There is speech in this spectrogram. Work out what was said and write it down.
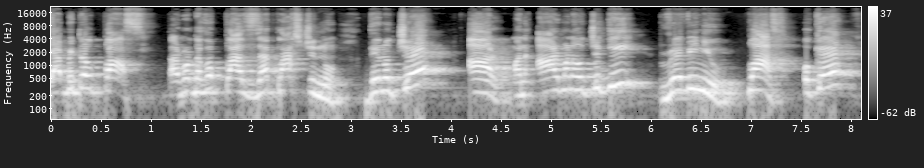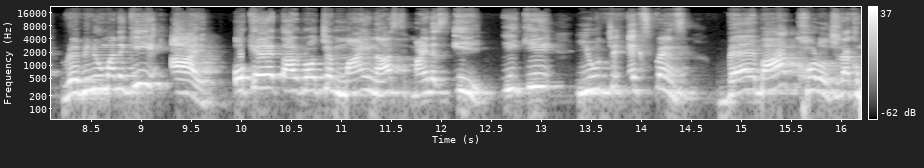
ক্যাপিটাল প্লাস তারপর দেখো প্লাস যা প্লাস চিহ্ন। দেন হচ্ছে আর মানে আর মানে হচ্ছে কি? রেভিনিউ প্লাস ওকে রেভিনিউ মানে কি? আয় ওকে তারপর হচ্ছে মাইনাস মাইনাস ই ই কি? ই হচ্ছে এক্সপেন্স ব্যয় বা খরচ। দেখো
